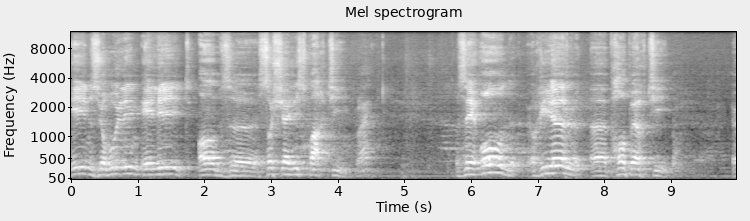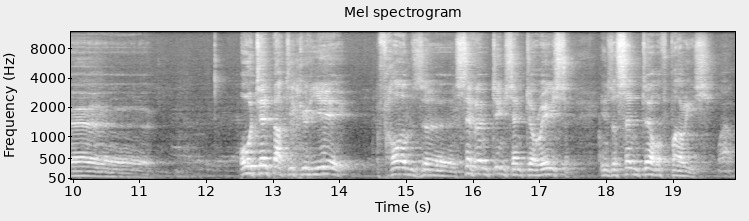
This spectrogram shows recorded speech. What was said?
in the ruling elite of the Socialist Party. Right? They own real uh, property. Hôtel particulier from the 17th centuries in the center of Paris. Wow.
